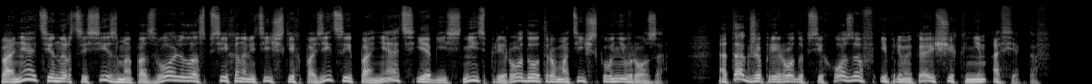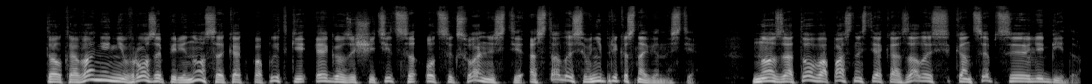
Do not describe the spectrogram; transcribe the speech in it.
Понятие нарциссизма позволило с психоаналитических позиций понять и объяснить природу травматического невроза, а также природу психозов и примыкающих к ним аффектов. Толкование невроза переноса как попытки эго защититься от сексуальности осталось в неприкосновенности — но зато в опасности оказалась концепция либидо.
